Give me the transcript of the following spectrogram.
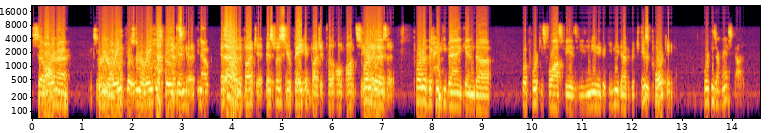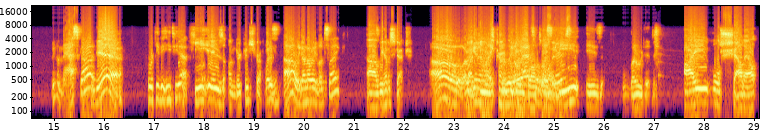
So Wow. we're gonna It's we're gonna gonna be my rate this, we're gonna rate this bacon. good. You know, That's part of the budget. This was your bacon budget for the whole month, so you Part of gotta the- use it. part of the piggy bank and uh, what Porky's philosophy is. You need good, you need to have a good. Who's. Porky? Porky's our mascot. We have a mascot. Yeah, Porky the ETF. he is under construction. What is? Oh, we don't know what he looks like. Uh, we have a sketch. Oh, are we gonna like currently reveal that to listeners? He is loaded. I will shout out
